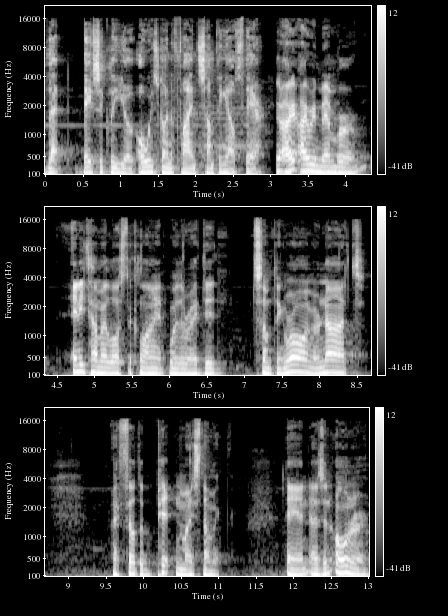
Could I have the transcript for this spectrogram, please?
That basically you're always going to find something else there. I, I remember anytime I lost a client, whether I did something wrong or not, I felt a pit in my stomach. And as an owner,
